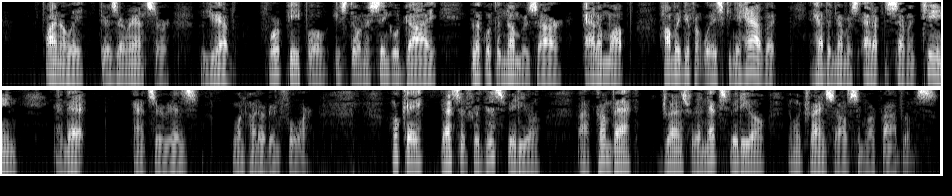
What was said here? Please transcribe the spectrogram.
finally, there's our answer. You have four people, each throwing a single die. Look what the numbers are, add them up, how many different ways can you have it and have the numbers add up to 17? And that answer is 104. Okay, that's it for this video. Uh, come back, join us for the next video, and we'll try and solve some more problems.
